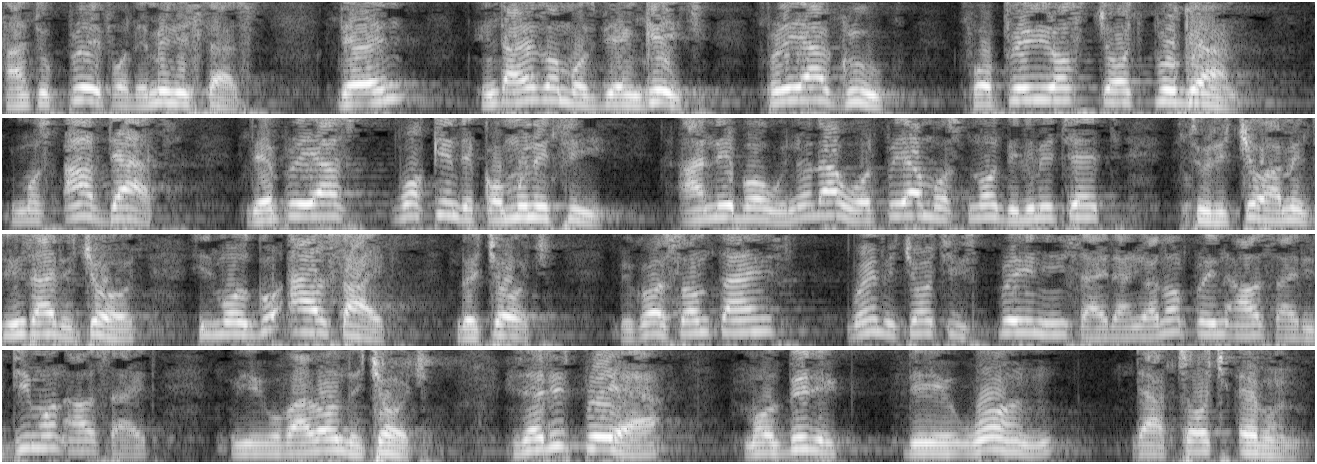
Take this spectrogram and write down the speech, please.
and to pray for the ministers. Then intercessor must be engaged. Prayer group for various church program. You must have that. Then prayers working the community and neighborhood. In other words, prayer must not be limited to the church, I mean inside the church. It must go outside the church. Because sometimes when the church is praying inside and you are not praying outside, the demon outside will overrun the church. He said this prayer must be the, the one that touch heaven.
